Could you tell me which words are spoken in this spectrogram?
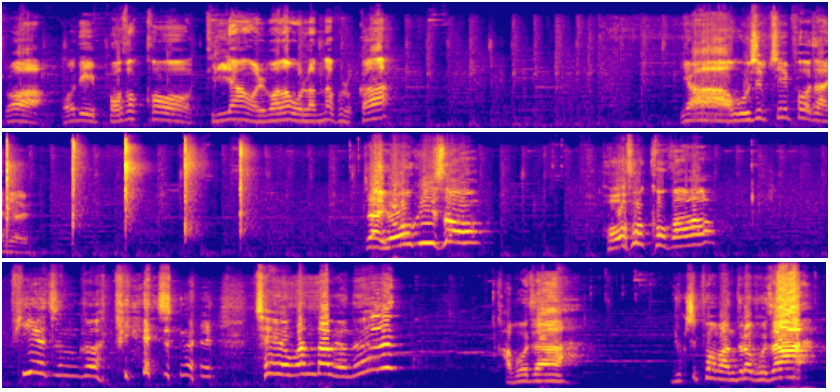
좋아, 어디 버서커 딜량 얼마나 올랐나 볼까? 야, 57% 단열. 자, 여기서 버서커가 피해 증가, 피해 증을 채용한다면은 가보자. 60% 만들어 보자.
